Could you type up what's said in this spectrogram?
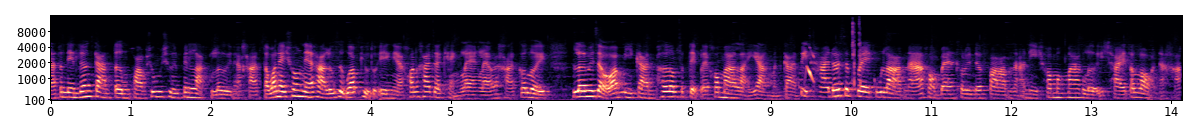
นะจะเน้นเรื่องการเติมความชุ่มชื้นเป็นหลักเลยนะคะ แต่ว่าในช่วงนี้ค่ะ รู้สึกว่าผิวตัวเองเนี่ยค่อนข้างจะแข็งแรงแล้วนะคะ ก็เลยเริ่มที่จะว่ามีการเพิ่มสเต็ปอะไรเข้ามาหลายอย่างเหมือนกัน ปิดท้ายด้วยสเปรย์กุหลาบนะของแบรนด์ Corinne Farm นะอันนี้ชอบมากๆเลยใช้ตลอดนะคะ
